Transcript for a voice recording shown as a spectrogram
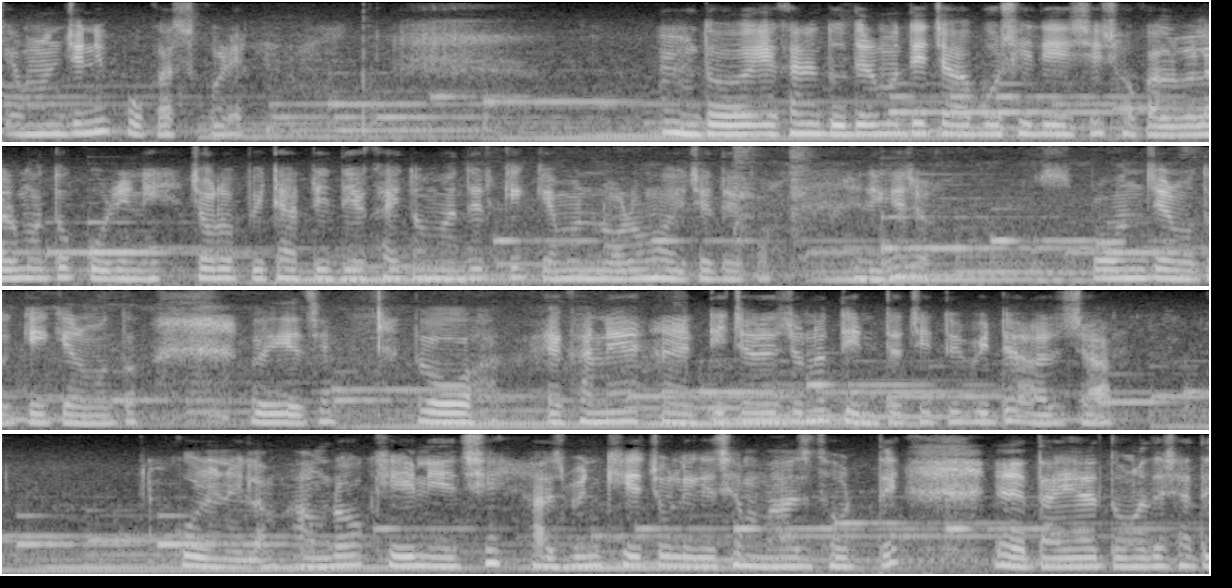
কেমন জানি ফোকাস করে। তো এখানে দুধের মধ্যে চা বসিয়ে দিয়েছি, সকালবেলার মতো করিনি। চলো পিঠাটি দেখাই তোমাদেরকে কেমন নরম হয়েছে, দেখো। দেখেছ স্পঞ্জের মতো, কেকের মতো হয়ে গেছে। তো এখানে টিচারের জন্য তিনটা চিতই পিঠে আর চা করে নিলাম। আমরাও খেয়ে নিয়েছি। হাজব্যান্ড খেয়ে চলে গেছে মাছ ধরতে। তাই আর তোমাদের সাথে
